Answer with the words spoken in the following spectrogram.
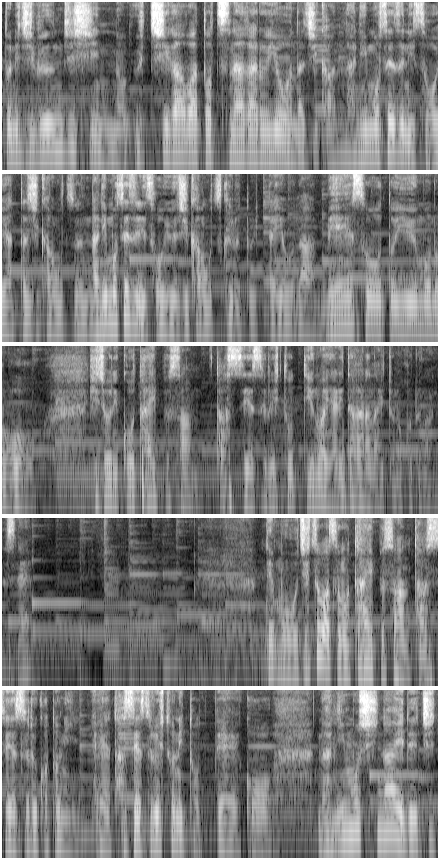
当に自分自身の内側とつながるような時間何もせずにそうやった時間を何もせずにそういう時間を作るといったような瞑想というものを非常にこうタイプ3達成する人っていうのはやりたがらないとのことなんですね。でも実はそのタイプ3達成することに、えー、達成する人にとってこう何もしないでじっ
